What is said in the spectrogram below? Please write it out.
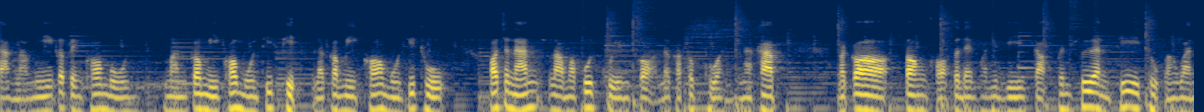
ต่างๆ เหล่านี้ก็เป็นข้อมูล มันก็มีข้อมูลที่ผิด แล้วก็มีข้อมูลที่ถูก เพราะฉะนั้นเรามาพูดคุยกันก่อนแล้วก็ทบทวนนะครับ แล้วก็ต้องขอแสดงความยินดีกับเพื่อนๆ ที่ถูกรางวัล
